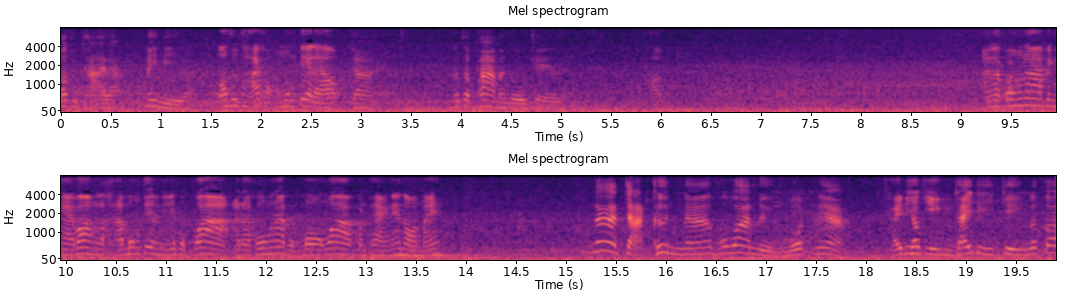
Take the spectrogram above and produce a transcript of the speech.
รอบสุดท้ายแล้ว ไม่มีแล้วล้อสุดท้ายของม่วงเตี้ยแล้ว ใช่แล้วสภาพมันโอเคเลยครับอนาคตข้างหน้าเป็นไงบ้างราคาม่วงเตี้ยตรงนี้ผมว่าอนาคตข้างหน้าผมมองว่ามันแพงแน่นอนไหมน่าจะขึ้นนะ เพราะว่าหนึ่งรถเนี่ย ใช้ดีจริง ใช้ดีจริงแล้วก็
